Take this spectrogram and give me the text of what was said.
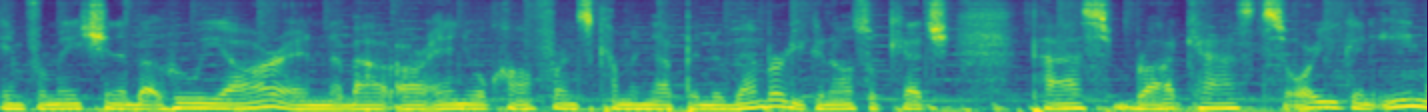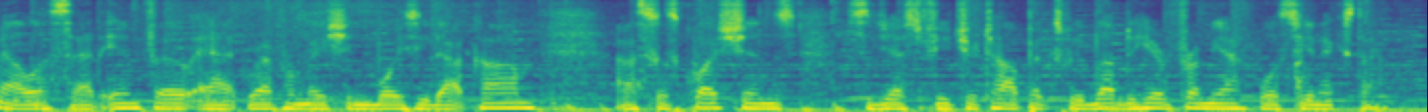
information about who we are and about our annual conference coming up in November. You can also catch past broadcasts or you can email us at info at reformationboise.com. Ask us questions, suggest future topics. We'd love to hear from you. We'll see you next time.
